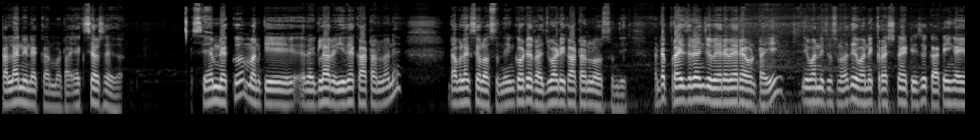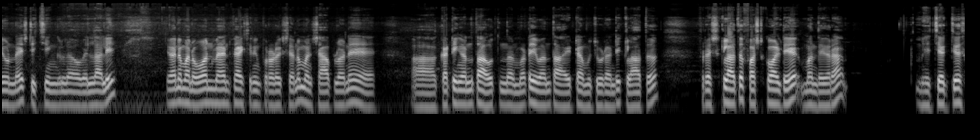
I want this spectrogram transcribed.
కళ్యాణి నెక్ అనమాట ఎక్సెల్ సైజ్ సేమ్ నెక్ మనకి రెగ్యులర్ ఇదే కాటన్లోనే డబుల్ ఎక్సెల్ వస్తుంది. ఇంకోటి రజ్వాడి కాటన్లో వస్తుంది. అంటే ప్రైస్ రేంజ్ వేరే వేరే ఉంటాయి. ఇవన్నీ చూసినది ఇవన్నీ క్రష్ నైటీస్ కటింగ్ అయి ఉన్నాయి. స్టిచ్చింగ్లో వెళ్ళాలి. ఇవన్నీ మన ఓన్ మ్యానుఫ్యాక్చరింగ్ ప్రొడక్షన్ మన షాప్లోనే కటింగ్ అంతా అవుతుందన్నమాట. ఇవంతా ఐటమ్ చూడండి cloth fresh cloth first quality మన దగ్గర. మీరు చెక్ చేసి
